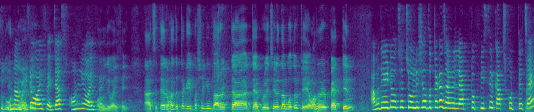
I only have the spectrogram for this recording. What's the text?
শুধু অনলি না এটা wifi wifi just only wifi only wifi আচ্ছা তেরো হাজার টাকা। এর পাশে কিন্তু আরও একটা ট্যাব রয়েছে। এর দাম কত? অনারের প্যাড টেন আমাদের এটা হচ্ছে চল্লিশ হাজার টাকা যারা ল্যাপটপ পিসির কাজ করতে চায়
